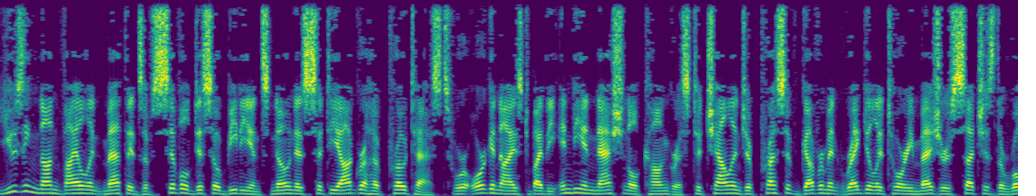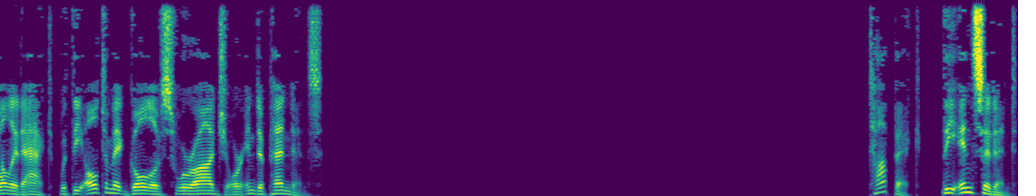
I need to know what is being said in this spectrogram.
Using nonviolent methods of civil disobedience known as satyagraha protests were organized by the Indian National Congress to challenge oppressive government regulatory measures such as the Rowlatt Act, with the ultimate goal of Swaraj or independence. The incident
